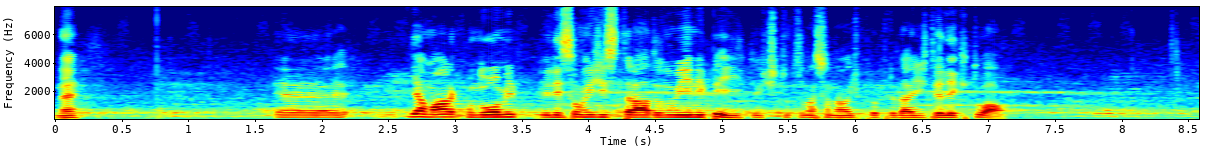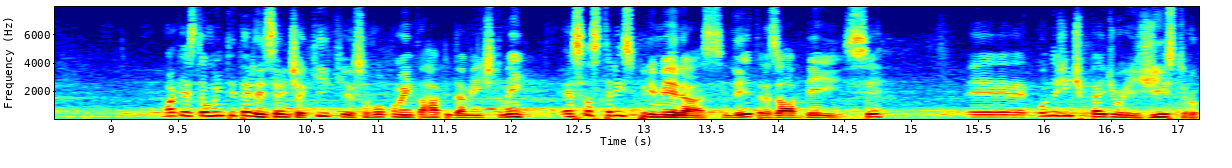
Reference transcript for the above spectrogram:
Né? É, e a marca, o nome, eles são registrados no INPI, que é o Instituto Nacional de Propriedade Intelectual. Uma questão muito interessante aqui, que eu só vou comentar rapidamente também, essas três primeiras letras, A, B e C, é, quando a gente pede o registro,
